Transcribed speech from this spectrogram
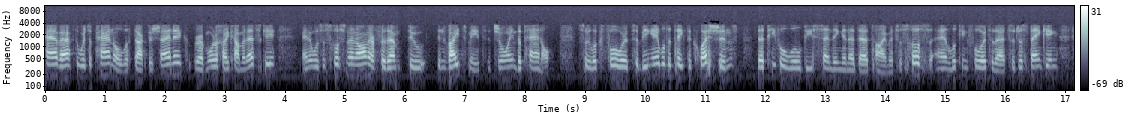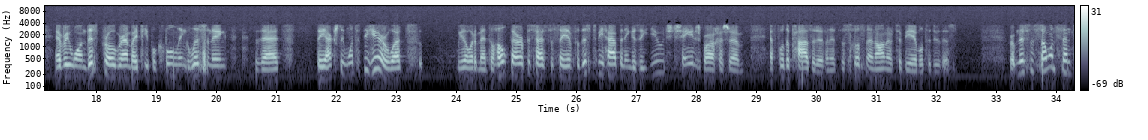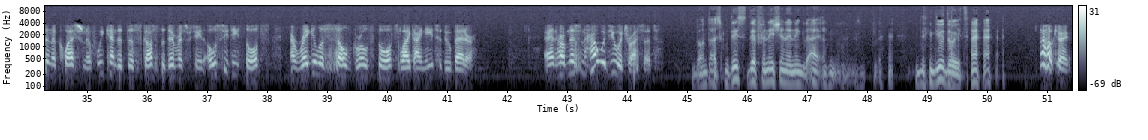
have afterwards a panel with Dr. Shanik, Rav Mordechai Kamenetsky, and it was a zchus and an honor for them to invite me to join the panel. So we look forward to being able to take the questions that people will be sending in at that time. It's a zchus and looking forward to that. So just thanking everyone, this program, by people calling, listening, that they actually wanted to hear what you know what a mental health therapist has to say, and for this to be happening is a huge change, Baruch Hashem, for the positive, and it's a zchus and an honor to be able to do this. From this, someone sent in a question if we can to discuss the difference between OCD thoughts and regular self-growth thoughts like I need to do better. And Rav Nissen, how would you address it? Don't ask me this definition in English. you do it. okay.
